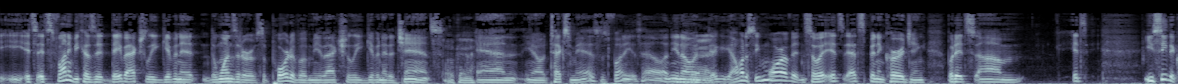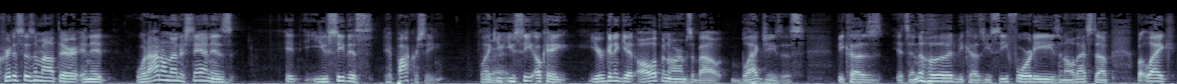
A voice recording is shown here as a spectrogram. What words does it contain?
it's it's funny because it they've actually given it the ones that are supportive of me have actually given it a chance. Okay. And you know, texting me, hey, "This is funny as hell," and you know, and Right. I want to see more of it. And so it's that's been encouraging. But it's um, it's you see the criticism out there, and it what I don't understand is it you see this hypocrisy Like you, you see, okay, you're going to get all up in arms about Black Jesus because it's in the hood, because you see 40s and all that stuff. But like,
